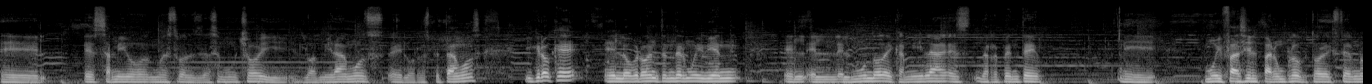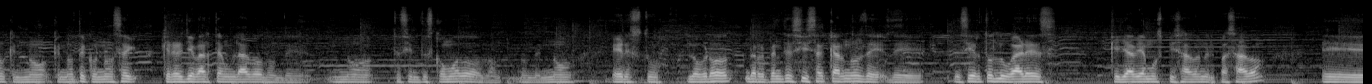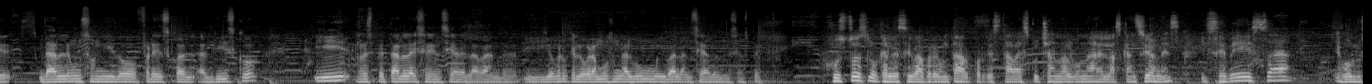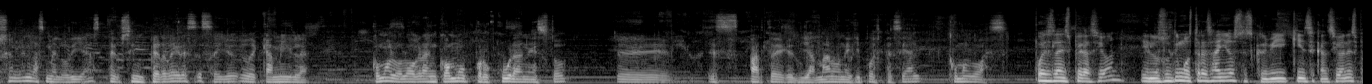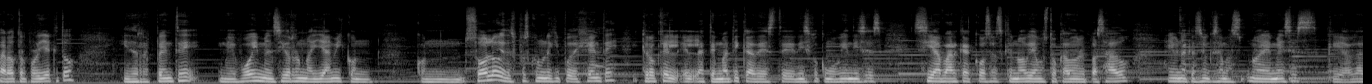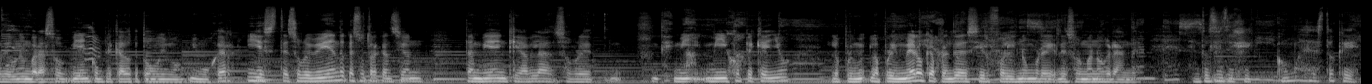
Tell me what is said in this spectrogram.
eh, es amigo nuestro desde hace mucho y lo admiramos, eh, lo respetamos. Y creo que logró entender muy bien el, mundo de Camila. Es de repente eh, muy fácil para un productor externo que no, que no te conoce querer llevarte a un lado donde no te sientes cómodo, don- donde no eres tú. Logró de repente sí sacarnos de, ciertos lugares que ya habíamos pisado en el pasado, eh, darle un sonido fresco al disco y respetar la esencia de la banda. Y yo creo que logramos un álbum muy balanceado en ese aspecto. Justo es lo que les iba a preguntar, porque estaba escuchando alguna de las canciones y se ve esa evolución en las melodías, pero sin perder ese sello de Camila. ¿Cómo lo logran? ¿Cómo procuran esto? Eh, ¿Es parte de llamar a un equipo especial? ¿Cómo lo hacen? Pues la inspiración. Y en los últimos tres años escribí 15 canciones para otro proyecto y de repente me voy y me encierro en Miami con, con solo y después con un equipo de gente. Creo que la temática de este disco, como bien dices, sí abarca cosas que no habíamos tocado en el pasado. Hay una canción que se llama Nueve Meses, que habla de un embarazo bien complicado que tuvo mi, mi mujer. Y este, Sobreviviendo, que es otra canción también que habla sobre mi, mi hijo pequeño. Lo, prim- lo primero que aprendió a decir fue el nombre de su hermano grande. Entonces dije, ¿cómo es esto que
